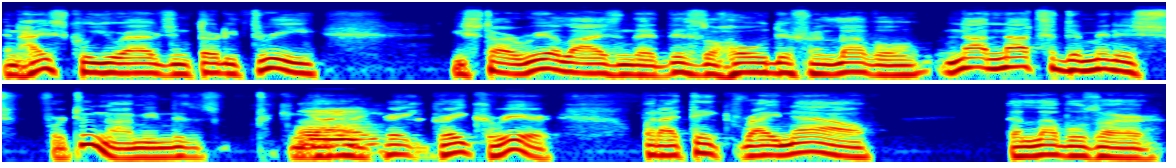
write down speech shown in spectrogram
in high school you were averaging 33 you start realizing that this is a whole different level. Not not to diminish Fortuna. I mean, this freaking guy mm-hmm. great great career, but I think right now the levels are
